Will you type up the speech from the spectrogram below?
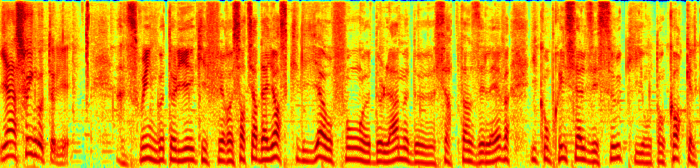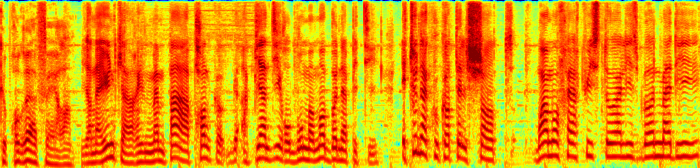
Il y a un swing hôtelier. Un swing hôtelier qui fait ressortir d'ailleurs ce qu'il y a au fond de l'âme de certains élèves, y compris celles et ceux qui ont encore quelques progrès à faire. Il y en a une qui n'arrive même pas à apprendre à bien dire au bon moment bon appétit. Et tout d'un coup, quand elle chante moi, mon frère Cuisto à Lisbonne m'a dit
